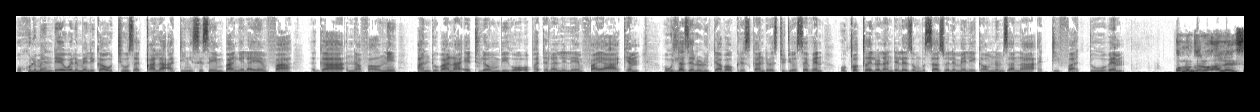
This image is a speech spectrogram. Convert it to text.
Uhulumende welemelika uthi uzaqala adingisise imbangela yemfa kanavalny andubana ethule umbiko ophathelane lemfa yakhe. Ukudlazela lolu daba uchris gande westudio 7 uxoxelo olandela ezombusazwe lemelika umnumzana difa dube. Umnumzana u-alex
